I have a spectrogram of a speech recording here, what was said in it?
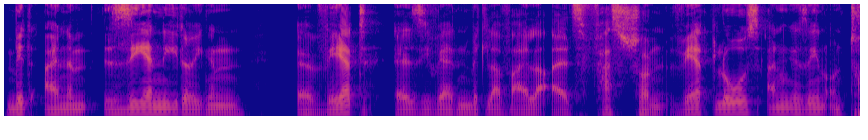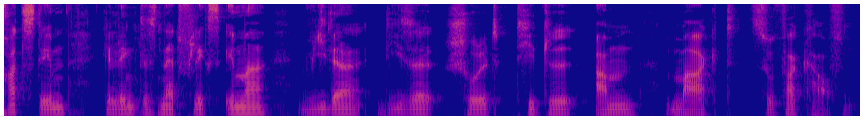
mit einem sehr niedrigen äh, Wert. Äh, sie werden mittlerweile als fast schon wertlos angesehen und trotzdem gelingt es Netflix immer wieder, diese Schuldtitel am Markt zu verkaufen.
